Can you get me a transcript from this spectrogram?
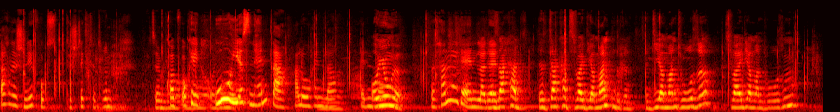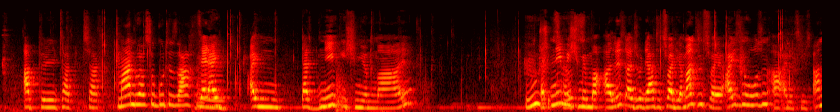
Ach, der Schneefuchs, der steckt da drin. Mit seinem Kopf. Okay. oh, Uh, hier ist ein Händler. Hallo, Händler. Händler. Oh Junge, Was handelt der Händler der denn? Sack hat, der Sack hat zwei Diamanten drin. Eine Diamanthose, zwei Diamanthosen. Apfel, tak, tak. Mann, du hast so gute Sachen. Der ein, ein, das nehme ich mir mal. Das nehme ich mir mal alles. Also der hatte zwei Diamanten, zwei Eisenhosen. Ah, eine ziehe ich an.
